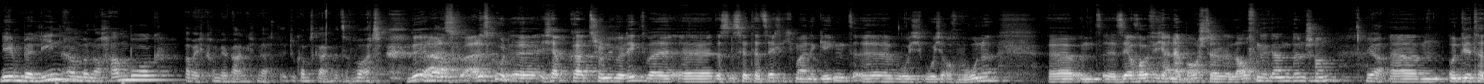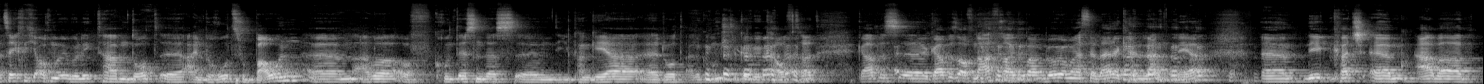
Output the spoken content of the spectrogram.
Neben Berlin haben wir noch Hamburg, aber ich komme ja gar nicht mehr, du kommst gar nicht mehr zu Wort. Nee, alles, alles gut. Äh, ich habe gerade schon überlegt, weil äh, das ist ja tatsächlich meine Gegend, äh, wo ich, wo ich auch wohne und sehr häufig an der Baustelle laufen gegangen bin schon. Ja. Ähm, und wir tatsächlich auch mal überlegt haben, dort ein Büro zu bauen, ähm, aber aufgrund dessen, dass ähm, die Pangea dort alle Grundstücke gekauft hat, gab es, gab es auf Nachfrage beim Bürgermeister leider kein Land mehr. nee, Quatsch, aber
